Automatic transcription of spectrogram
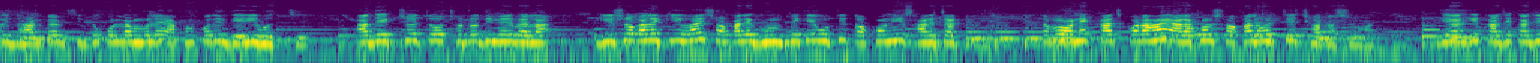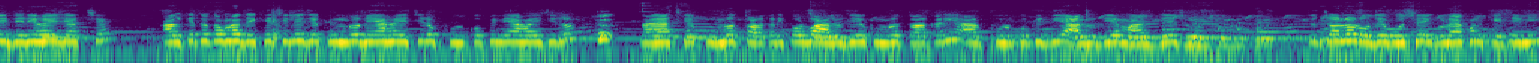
ওই ধান টান সিদ্ধ করলাম বলে এখন কদিন দেরি হচ্ছে। আর দেখছোই তো, ছোটো দিনের বেলা। গ্রীষ্মকালে কি হয়, সকালে ঘুম থেকে উঠি তখনই সাড়ে চারটে। তারপর অনেক কাজ করা হয়, আর এখন সকাল হচ্ছে ছটার সময়। আজকে আর কি কাজে কাজে দেরি হয়ে যাচ্ছে। কালকে তো তোমরা দেখেছিলে যে কুমড়ো নেওয়া হয়েছিল, ফুলকপি নেওয়া হয়েছিল। তাই আজকে কুমড়োর তরকারি করব, আলু দিয়ে কুমড়োর তরকারি আর ফুলকপি দিয়ে আলু দিয়ে মাছ দিয়ে ঝোল করব। তো চলো রোদে বসে এগুলো এখন কেটে নিই।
